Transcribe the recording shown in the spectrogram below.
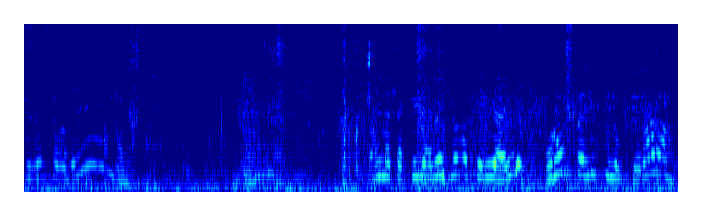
que no sabemos. Imagínate aquella yo no quería ir, por un pelito nos quedábamos.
